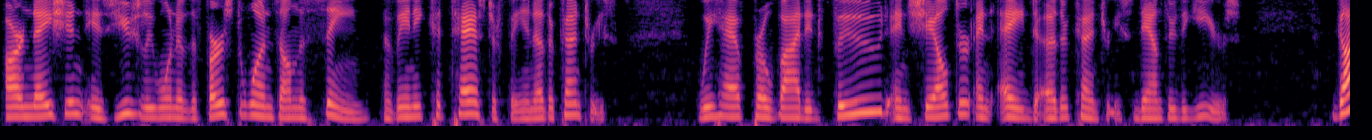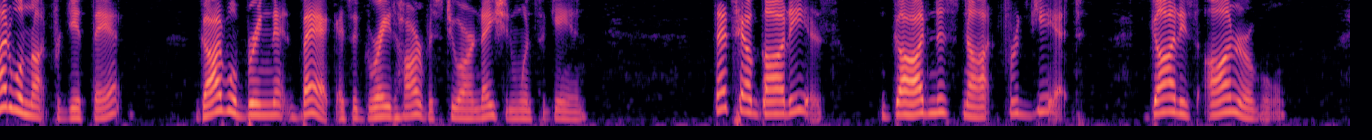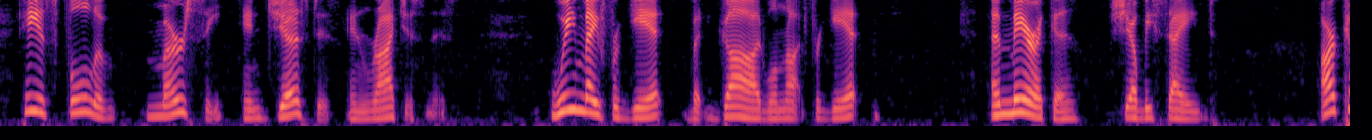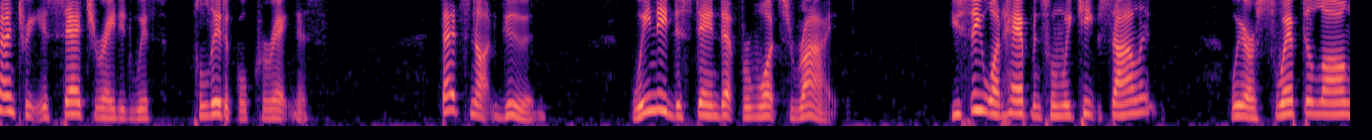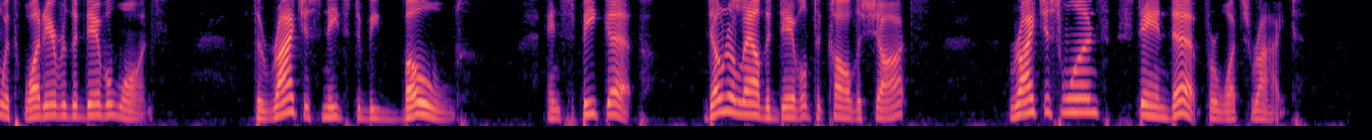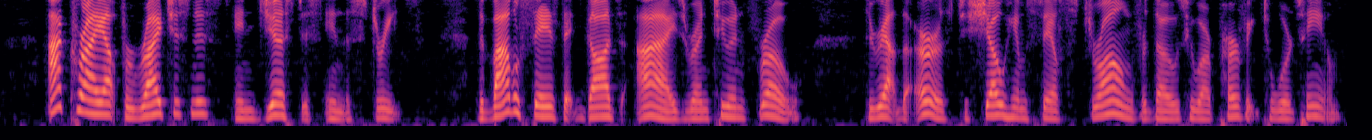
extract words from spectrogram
Our nation is usually one of the first ones on the scene of any catastrophe in other countries. We have provided food and shelter and aid to other countries down through the years. God will not forget that. God will bring that back as a great harvest to our nation once again. That's how God is. God does not forget. God is honorable. He is full of mercy and justice and righteousness. We may forget, but God will not forget. America shall be saved. Our country is saturated with political correctness. That's not good. We need to stand up for what's right. You see what happens when we keep silent? We are swept along with whatever the devil wants. The righteous needs to be bold and speak up. Don't allow the devil to call the shots. Righteous ones stand up for what's right. I cry out for righteousness and justice in the streets. The Bible says that God's eyes run to and fro throughout the earth to show himself strong for those who are perfect towards him.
